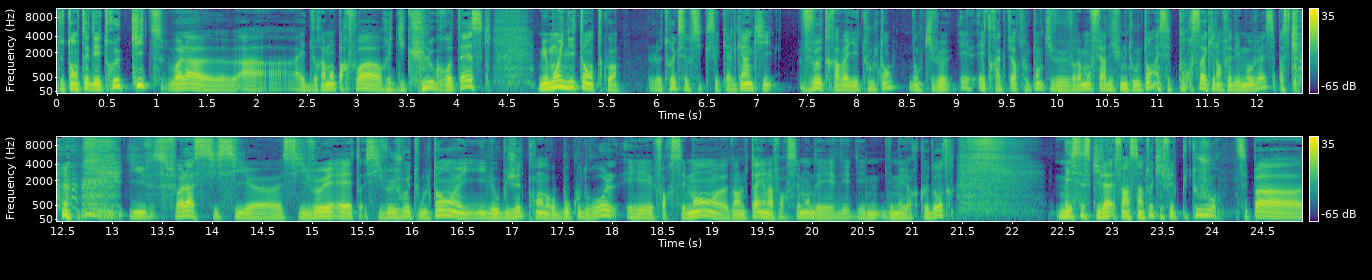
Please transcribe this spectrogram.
de tenter des trucs, quitte voilà à, à, être vraiment parfois ridicule ou grotesque, mais moins il y tente quoi. Le truc, c'est aussi que c'est quelqu'un qui veut travailler tout le temps, donc qui veut être acteur tout le temps, qui veut vraiment faire des films tout le temps, et c'est pour ça qu'il en fait des mauvais, c'est parce que voilà, si euh, s'il veut être, s'il veut jouer tout le temps, il est obligé de prendre beaucoup de rôles, et forcément euh, dans le temps, il y en a forcément des meilleurs que d'autres mais c'est ce qu'il a, enfin c'est un truc qu'il fait depuis toujours. C'est pas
